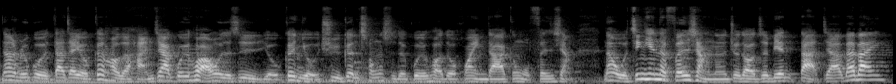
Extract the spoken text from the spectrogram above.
那如果大家有更好的寒假规划，或者是有更有趣、更充实的规划，都欢迎大家跟我分享。那我今天的分享呢，就到这边，大家拜拜。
